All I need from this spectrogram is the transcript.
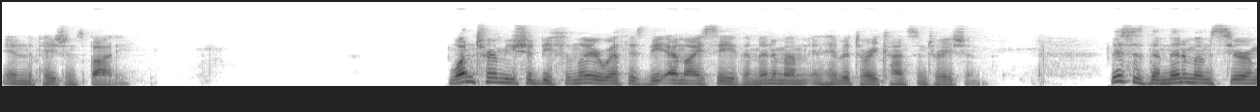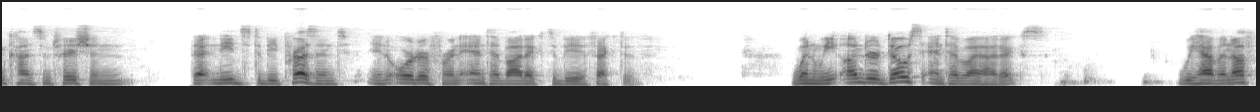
in the patient's body. One term you should be familiar with is the MIC, the minimum inhibitory concentration. This is the minimum serum concentration that needs to be present in order for an antibiotic to be effective. When we underdose antibiotics, we have enough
